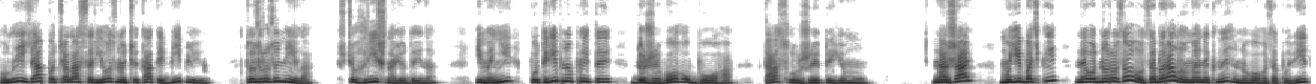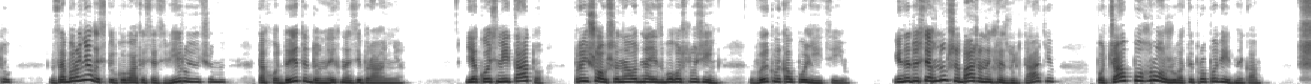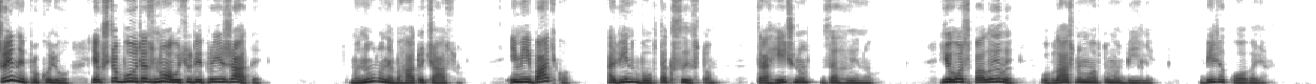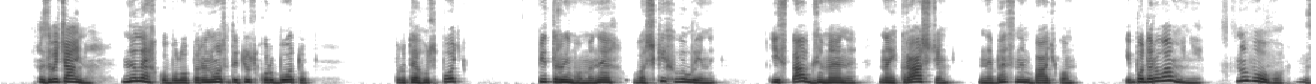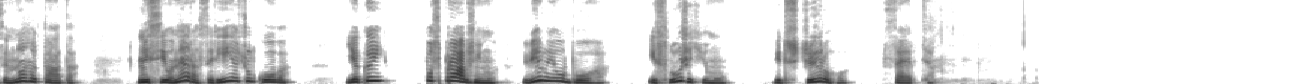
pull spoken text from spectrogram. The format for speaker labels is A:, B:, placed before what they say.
A: Коли я почала серйозно читати Біблію, то зрозуміла, що грішна людина, і мені потрібно прийти до живого Бога та служити йому. На жаль, мої батьки неодноразово забирали у мене книги нового заповіту, забороняли спілкуватися з віруючими та ходити до них на зібрання. Якось мій тато, прийшовши на одне із богослужінь, викликав поліцію і, не досягнувши бажаних результатів, почав погрожувати проповідникам. Шини проколю, якщо будете знову сюди приїжджати. Минуло небагато часу, і мій батько, а він був таксистом, трагічно загинув. Його спалили у власному автомобілі біля коваля. Звичайно, нелегко було переносити цю скорботу, проте Господь підтримав мене у важкі хвилини і став для мене найкращим небесним батьком і подарував мені нового земного тата, місіонера Сергія Чулкова, який по-справжньому вірує у Бога і служить йому від щирого серця.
